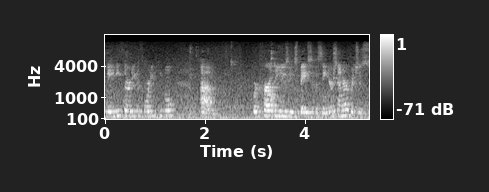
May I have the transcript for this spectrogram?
maybe 30 to 40 people. Um, we're currently using space at the senior center, which is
